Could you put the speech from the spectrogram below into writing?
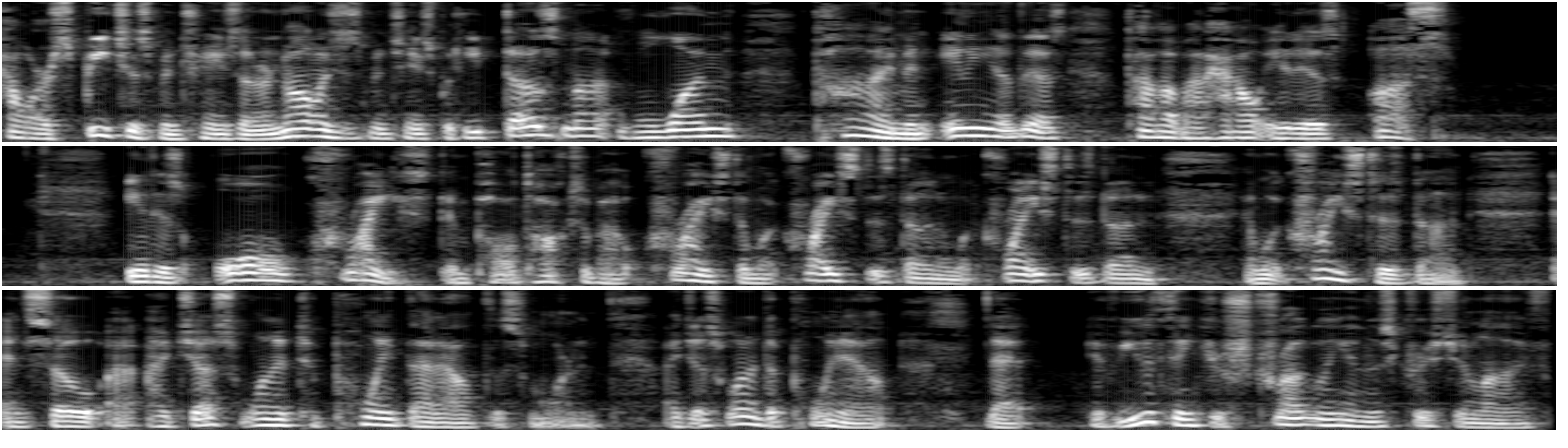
how our speech has been changed and our knowledge has been changed. But he does not one time in any of this talk about how it is us. It is all Christ. And Paul talks about Christ and what Christ has done and what Christ has done and what Christ has done. And so uh, I just wanted to point that out this morning. I just wanted to point out that if you think you're struggling in this Christian life,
